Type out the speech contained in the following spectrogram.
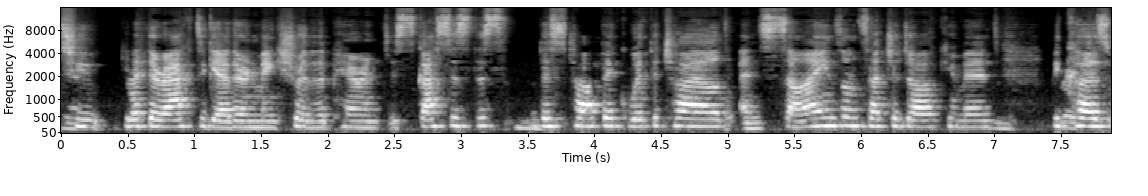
to get their act together and make sure that the parent discusses this mm-hmm. this topic with the child and signs on such a document mm-hmm. Because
